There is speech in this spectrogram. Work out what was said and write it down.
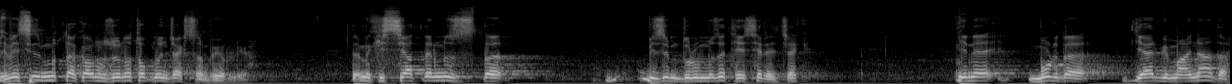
ve siz mutlaka onun huzuruna toplanacaksınız buyuruluyor. Demek ki hissiyatlarımız da bizim durumumuza tesir edecek. Yine burada diğer bir mana da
